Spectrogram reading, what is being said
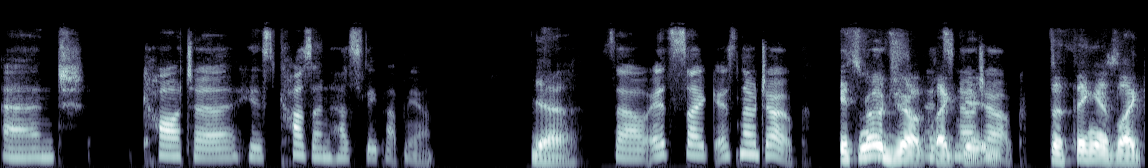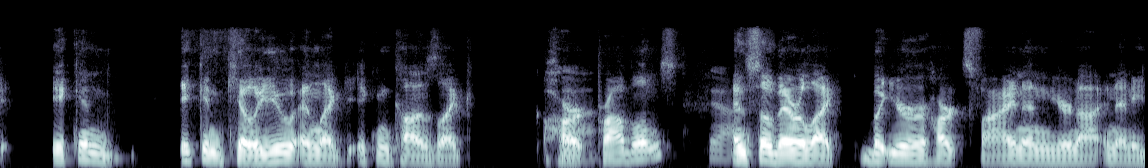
and Carter, his cousin, has sleep apnea. Yeah, So it's like it's no joke. it's no joke. It's like no it- joke. the thing is like it can it can kill you and like it can cause like heart Yeah. problems Yeah. and so they were like but your heart's fine and you're not in any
